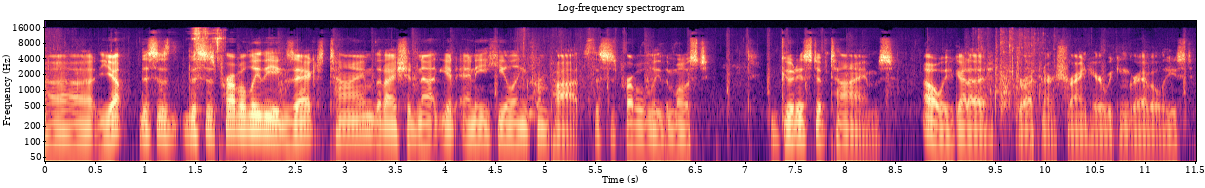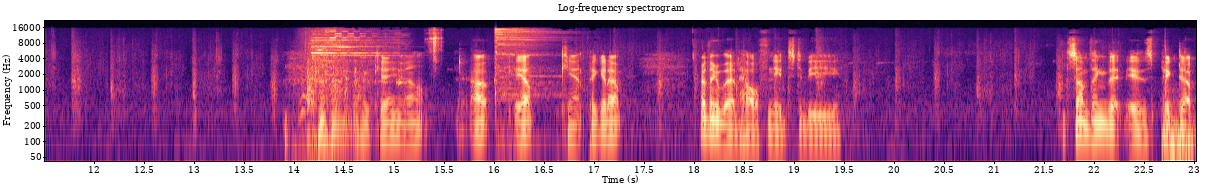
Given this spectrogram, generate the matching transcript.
Uh, yep, this is this is probably the exact time that I should not get any healing from pots. This is probably the most goodest of times. Oh, we've got a Draknar shrine here we can grab at least. okay, well, oh, yep, can't pick it up. I think that health needs to be something that is picked up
